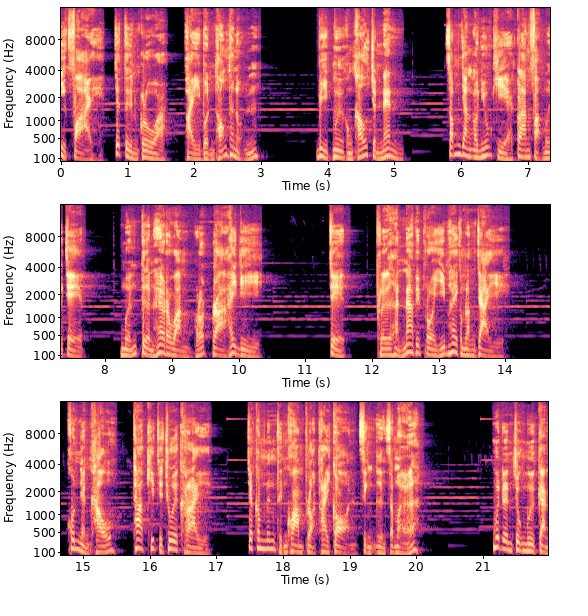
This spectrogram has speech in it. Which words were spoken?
อีกฝ่ายจะตื่นกลัวภัยบนท้องถนน บีบมือของเขาจนแน่น ซ้ำยังเอานิ้วเขี่ยกลางฝ่ามือเจดเหมือนเตือนให้ระวังรถราให้ดี เจดเผลอหันหน้าไปโปรยยิ้มให้กำลังใจ คนอย่างเขาถ้าคิดจะช่วยใคร จะคำนึงถึงความปลอดภัยก่อนสิ่งอื่นเสมอ เมื่อเดินจูงมือกัน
